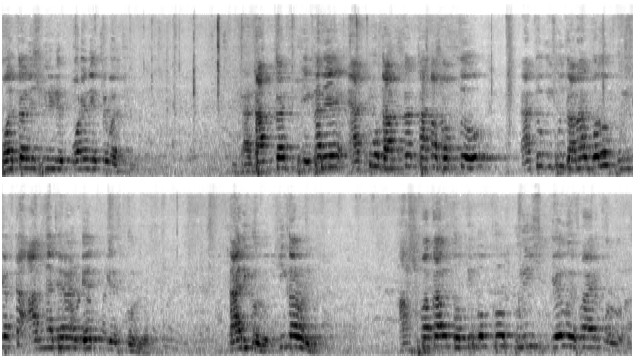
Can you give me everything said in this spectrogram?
পঁয়তাল্লিশ মিনিটের পরে দেখতে পাচ্ছি। ডাক্তার, এখানে এত ডাক্তার থাকা সত্ত্বেও এত কিছু জানার পরেও পুলিশ একটা আনন্যাচারাল ডেথ কেস করল। ডায়েরি করল, কি কারণে? হাসপাতাল কর্তৃপক্ষ, পুলিশ কেউ এফআইআর করল না,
